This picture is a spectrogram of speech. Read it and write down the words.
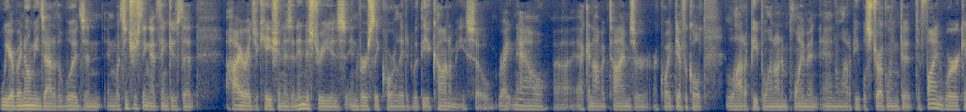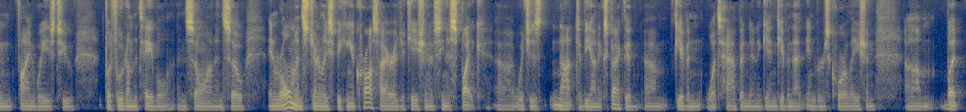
we are by no means out of the woods and and what's interesting i think is that higher education as an industry is inversely correlated with the economy. So, right now, uh, economic times are, are, quite difficult. A lot of people on unemployment and a lot of people struggling to, to find work and find ways to put food on the table and so on. And so, enrollments, generally speaking, across higher education have seen a spike, uh, which is not to be unexpected um, given what's happened. And again, given that inverse correlation. Um, but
